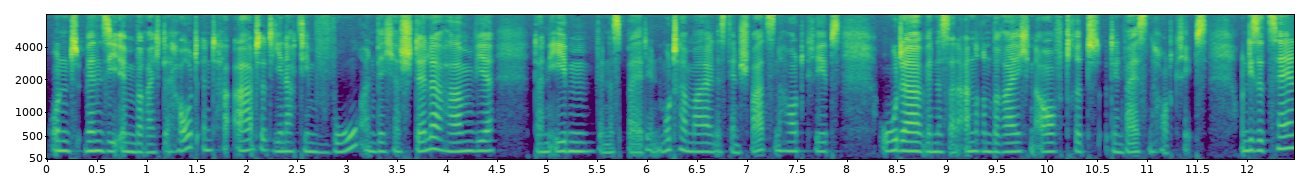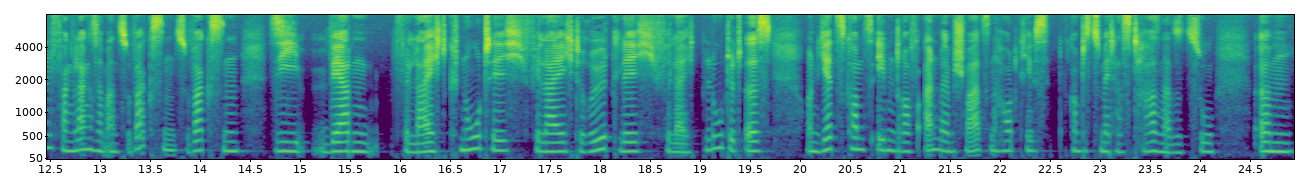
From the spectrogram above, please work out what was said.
Und wenn sie im Bereich der Haut entartet, je nachdem wo, an welcher Stelle, haben wir dann eben, wenn es bei den Muttermalen ist, den schwarzen Hautkrebs oder wenn es an anderen Bereichen auftritt, den weißen Hautkrebs. Und diese Zellen fangen langsam an zu wachsen, zu wachsen. Sie werden vielleicht knotig, vielleicht rötlich, vielleicht blutet es. Und jetzt kommt es eben drauf an, beim schwarzen Hautkrebs, da kommt es zu Metastasen, also zu ähm,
